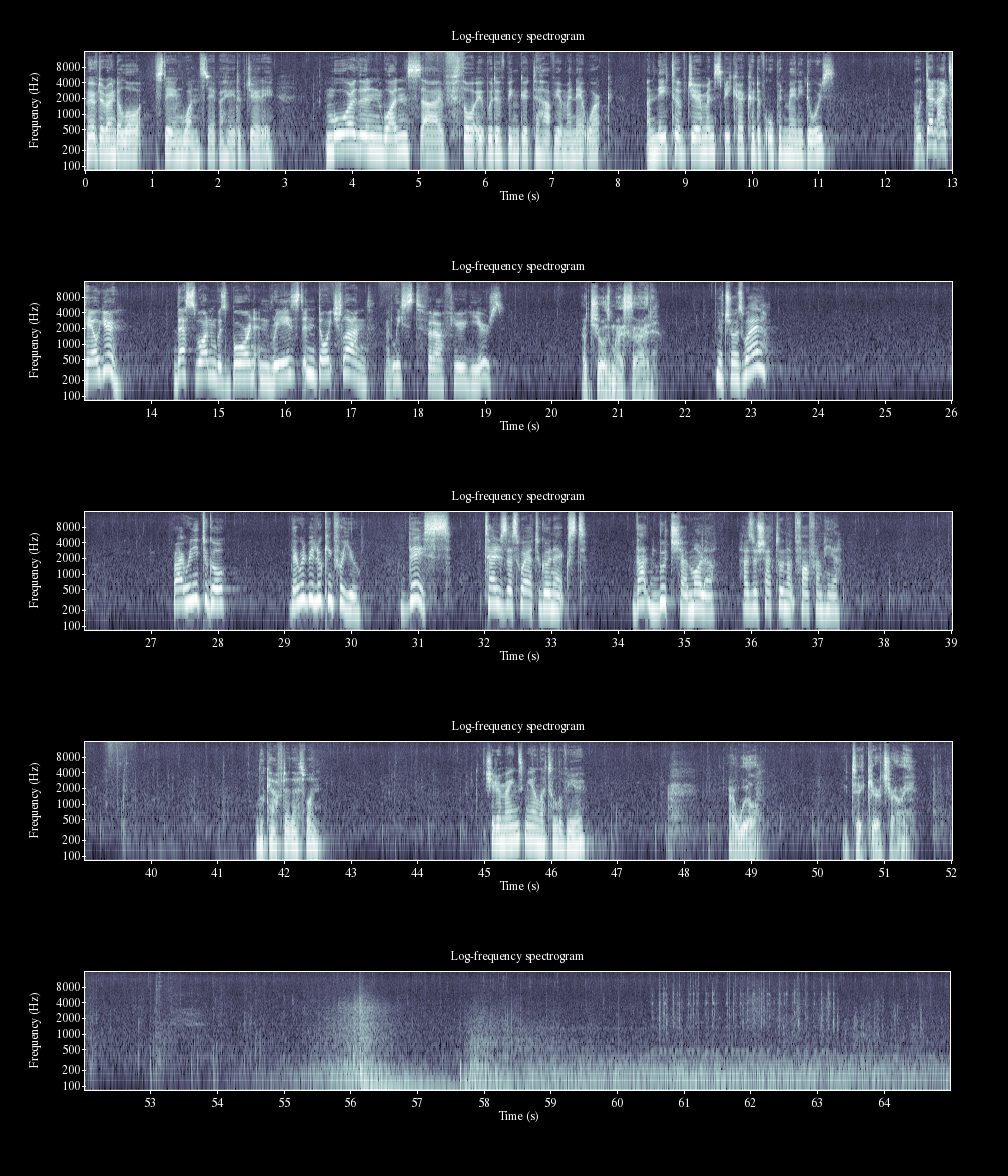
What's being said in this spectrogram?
Moved around a lot, staying one step ahead of Jerry. More than once, I've thought it would have been good to have you in my network. A native German speaker could have opened many doors. Oh, didn't I tell you? This one was born and raised in Deutschland, at least for a few years. I chose my side. you chose well. Right, we need to go. They will be looking for you. This tells us where to go next. That butcher, Moller, has a chateau not far from here. Look after this one. She reminds me a little of you. I will. You take care, Charlie.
